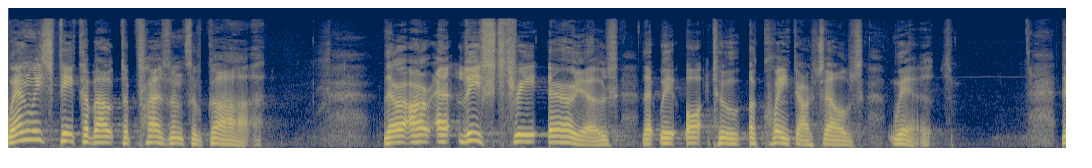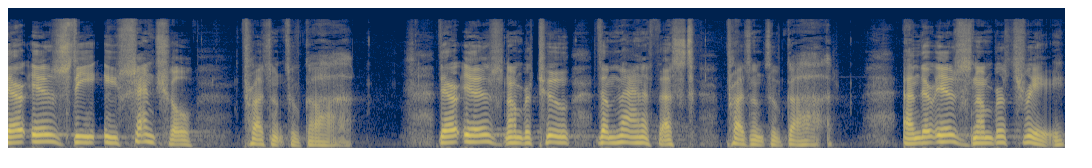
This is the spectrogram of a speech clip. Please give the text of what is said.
When we speak about the presence of God, there are at least three areas that we ought to acquaint ourselves with. There is the essential presence of God. There is, number two, the manifest presence of God. And there is, number three,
